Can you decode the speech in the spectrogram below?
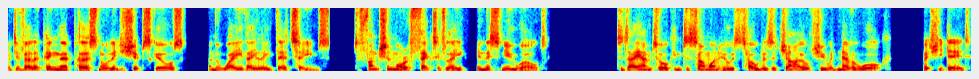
are developing their personal leadership skills and the way they lead their teams to function more effectively in this new world. Today, I'm talking to someone who was told as a child she would never walk, but she did.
